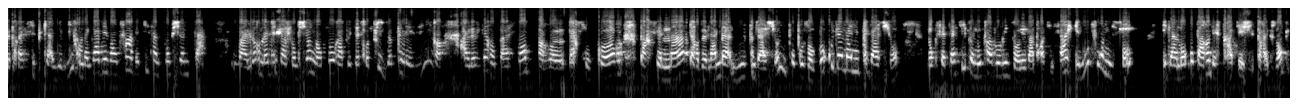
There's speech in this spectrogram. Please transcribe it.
le principe cahier livre, mais il y a des enfants avec qui ça ne fonctionne pas. Ou alors, même si ça fonctionne, l'enfant aura peut-être plus de plaisir à le faire en passant par, euh, par son corps, par ses mains, par de la manipulation. Nous proposons beaucoup de manipulation. Donc, c'est ainsi que nous favorisons les apprentissages et nous fournissons également aux parents des stratégies. Par exemple,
